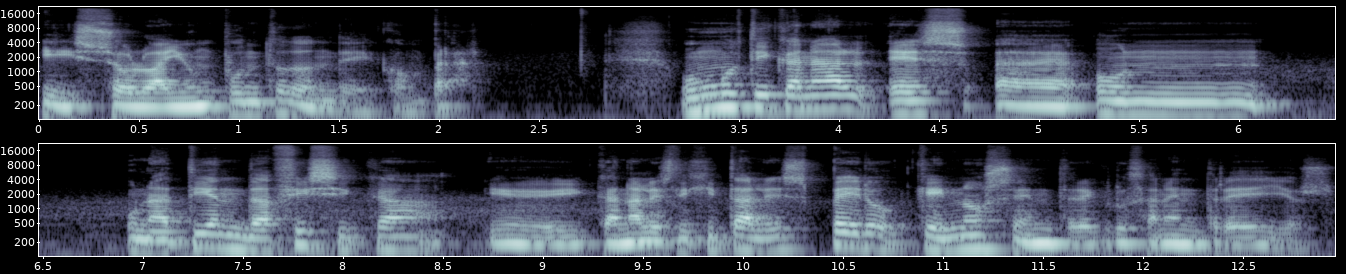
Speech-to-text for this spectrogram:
Y solo hay un punto donde comprar. Un multicanal es eh, una tienda física y canales digitales, pero que no se entrecruzan entre ellos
